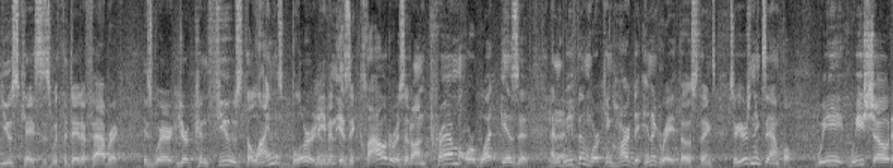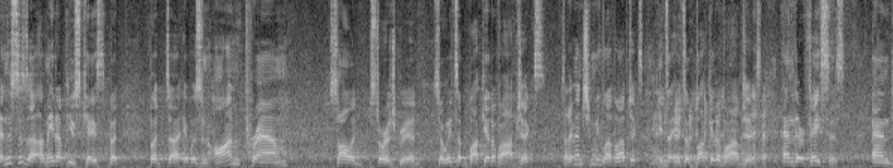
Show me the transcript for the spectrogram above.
use cases with the data fabric is where you're confused, the line is blurred yeah. even, is it cloud or is it on-prem or what is it? Exactly. And we've been working hard to integrate those things. So here's an example. We, we showed, and this is a, a made up use case, but, but uh, it was an on-prem solid StorageGRID, so it's a bucket of objects. Did I mention we love objects? It's a, it's a bucket of objects, and their faces. And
